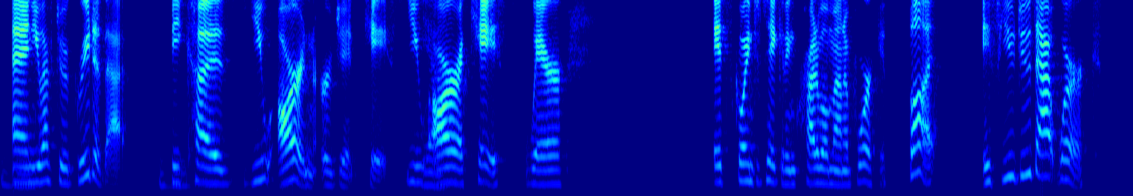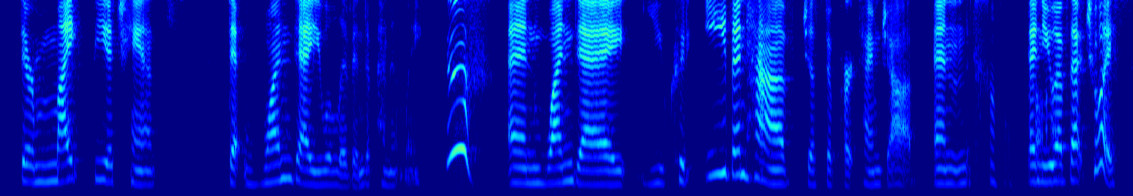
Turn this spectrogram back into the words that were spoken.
Mhm, And you have to agree to that mhm. because you are an urgent case. You Yeah. are a case where it's going to take an incredible amount of work. But if you do that work, there might be a chance that one day you will live independently. Oof. And one day you could even have just a part time job. And Oh, and you have that choice.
